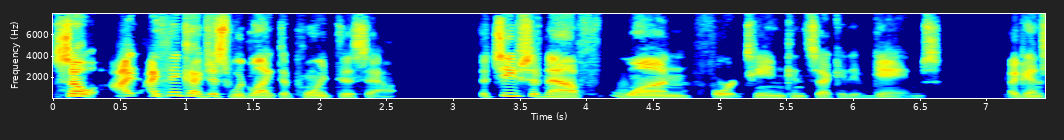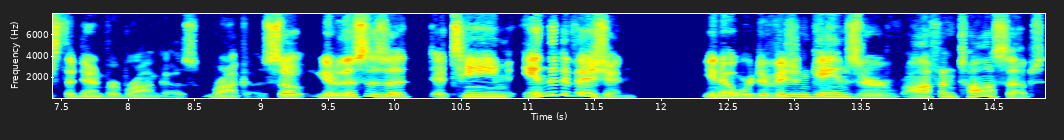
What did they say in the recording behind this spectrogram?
so I, I think I just would like to point this out. The Chiefs have now won 14 consecutive games against the Denver Broncos. Broncos. So you know this is a, a team in the division. You know where division games are often toss-ups.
